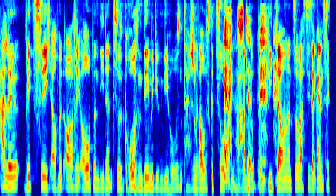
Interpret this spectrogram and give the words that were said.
alle witzig, auch mit Aussie Open, die dann zur großen Demütigung die Hosentaschen rausgezogen ja, haben beim Beatdown und sowas. Dieser ganze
